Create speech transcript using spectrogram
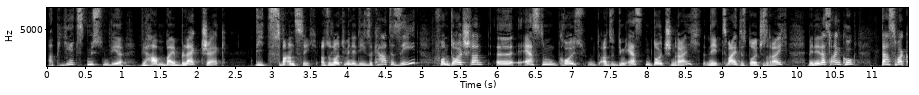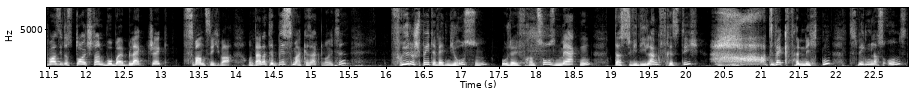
ab jetzt müssten wir, wir haben bei Blackjack die 20. Also Leute, wenn ihr diese Karte seht, von Deutschland, äh, erstem Kreuz, also dem ersten Deutschen Reich, nee, zweites Deutsches Reich, wenn ihr das anguckt, das war quasi das Deutschland, wo bei Blackjack 20 war. Und dann hat der Bismarck gesagt, Leute, Früher oder später werden die Russen oder die Franzosen merken, dass wir die langfristig hart wegvernichten. Deswegen lass uns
